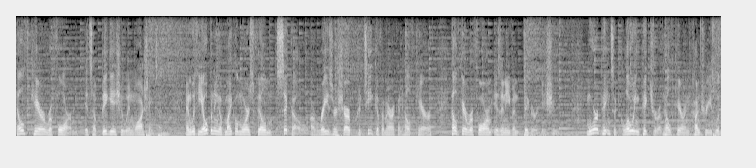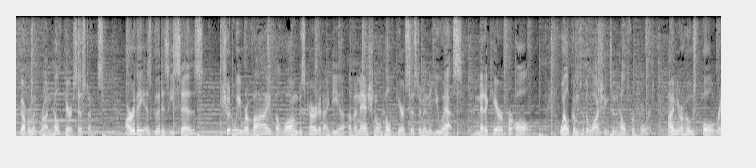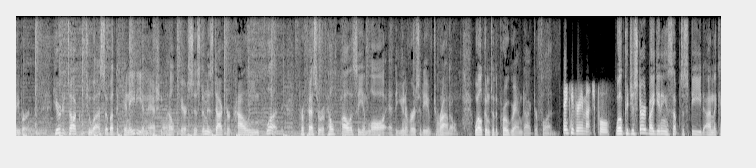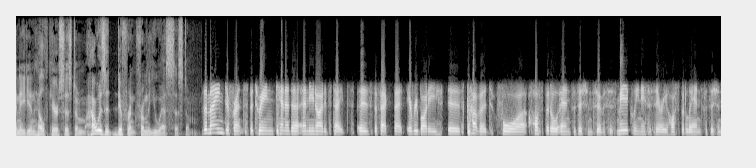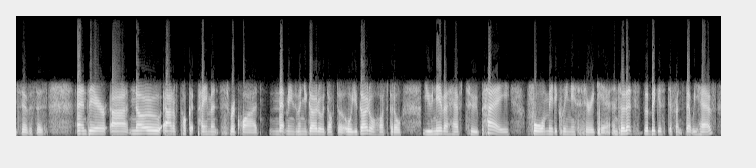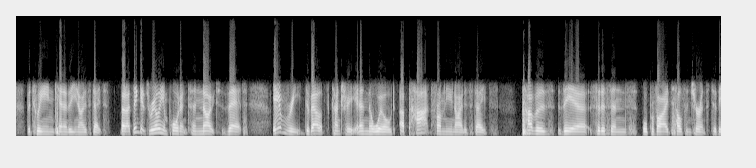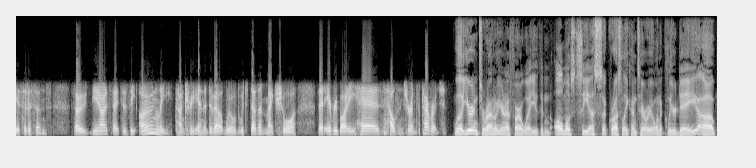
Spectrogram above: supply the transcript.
Healthcare reform. It's a big issue in Washington. And with the opening of Michael Moore's film Sicko, a razor sharp critique of American healthcare, healthcare reform is an even bigger issue. Moore paints a glowing picture of healthcare in countries with government run healthcare systems. Are they as good as he says? Should we revive the long discarded idea of a national healthcare system in the U.S., Medicare for all? Welcome to the Washington Health Report. I'm your host, Paul Raeburn. Here to talk to us about the Canadian national healthcare system is Dr. Colleen Flood, professor of health policy and law at the University of Toronto. Welcome to the program, Dr. Flood. Thank you very much, Paul. Well, could you start by getting us up to speed on the Canadian healthcare system? How is it different from the U.S. system? The main difference between Canada and the United States is the fact that everybody is covered for hospital and physician services, medically necessary hospital and physician services, and there are no out of pocket payments required. That means when you go to a doctor or you go to a hospital, you never have to pay for medically necessary care. And so that's the biggest difference that we have between Canada and the United States. But I think it's really important to note that every developed country in the world, apart from the United States, covers their citizens or provides health insurance to their citizens. So the United States is the only country in the developed world which doesn't make sure that everybody has health insurance coverage. Well, you're in Toronto. You're not far away. You can almost see us across Lake Ontario on a clear day. Uh,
